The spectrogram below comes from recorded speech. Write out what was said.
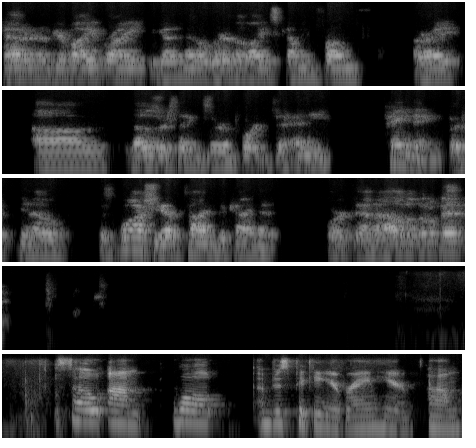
pattern of your light right, you gotta know where the light's coming from, all right? Uh, those are things that are important to any painting, but, you know, with gouache, you have time to kind of work that out a little bit. So, um, well, I'm just picking your brain here. Um,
